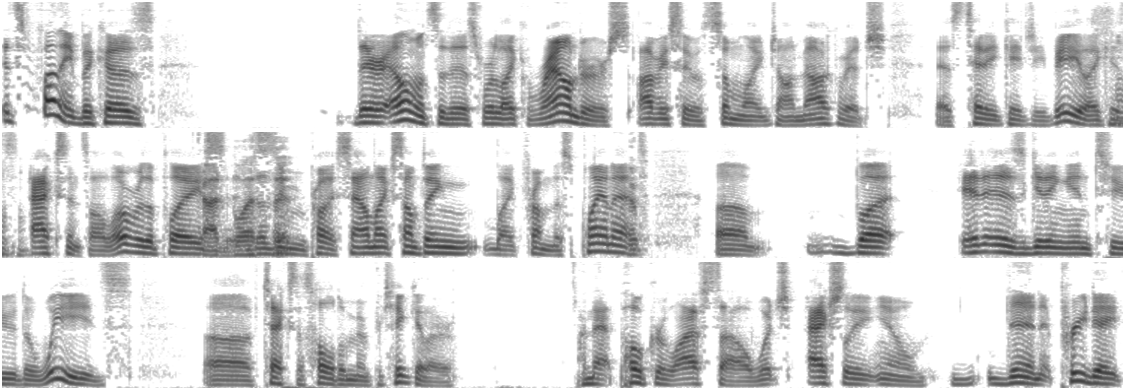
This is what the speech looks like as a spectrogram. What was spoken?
It's funny because there are elements of this where like Rounders, obviously with someone like John Malkovich as Teddy KGB, like his accents all over the place. God bless it doesn't it. even probably sound like something like from this planet. Um, but it is getting into the weeds of Texas Hold'em in particular and that poker lifestyle, which actually, you know, then it predates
